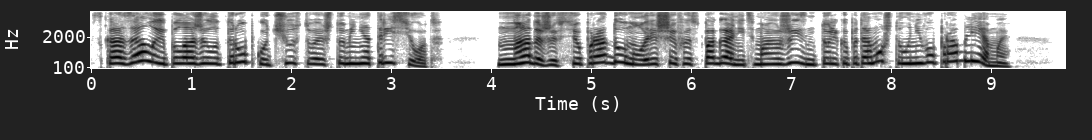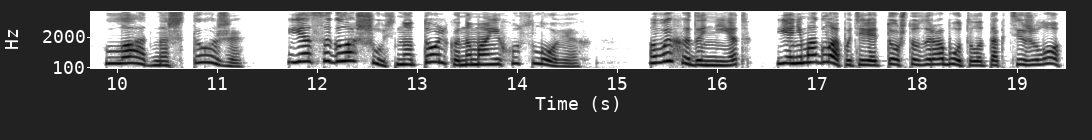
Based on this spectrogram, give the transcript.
Сказала и положила трубку, чувствуя, что меня трясет. Надо же, все продумал, решив испоганить мою жизнь только потому, что у него проблемы. Ладно, что же... Я соглашусь, но только на моих условиях. Выхода нет. Я не могла потерять то, что заработала так тяжело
